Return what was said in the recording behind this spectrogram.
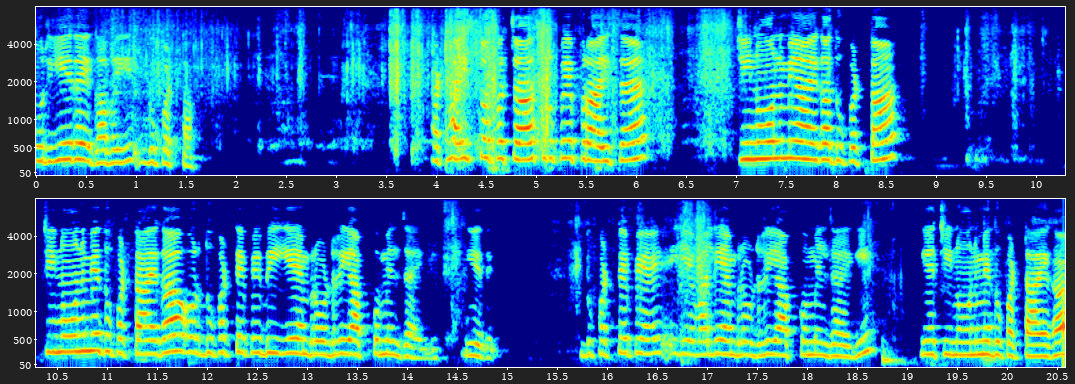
और ये रहेगा भाई दुपट्टा। अट्ठाईस सौ पचास रुपये प्राइस है। चिनोन में आएगा दुपट्टा। चिनोन में दुपट्टा आएगा और दुपट्टे पे भी ये एम्ब्रॉयडरी आपको मिल जाएगी। ये देखो। दुपट्टे पे ये वाली एम्ब्रॉयडरी आपको मिल जाएगी। ये चिनोन में दुपट्टा आएगा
